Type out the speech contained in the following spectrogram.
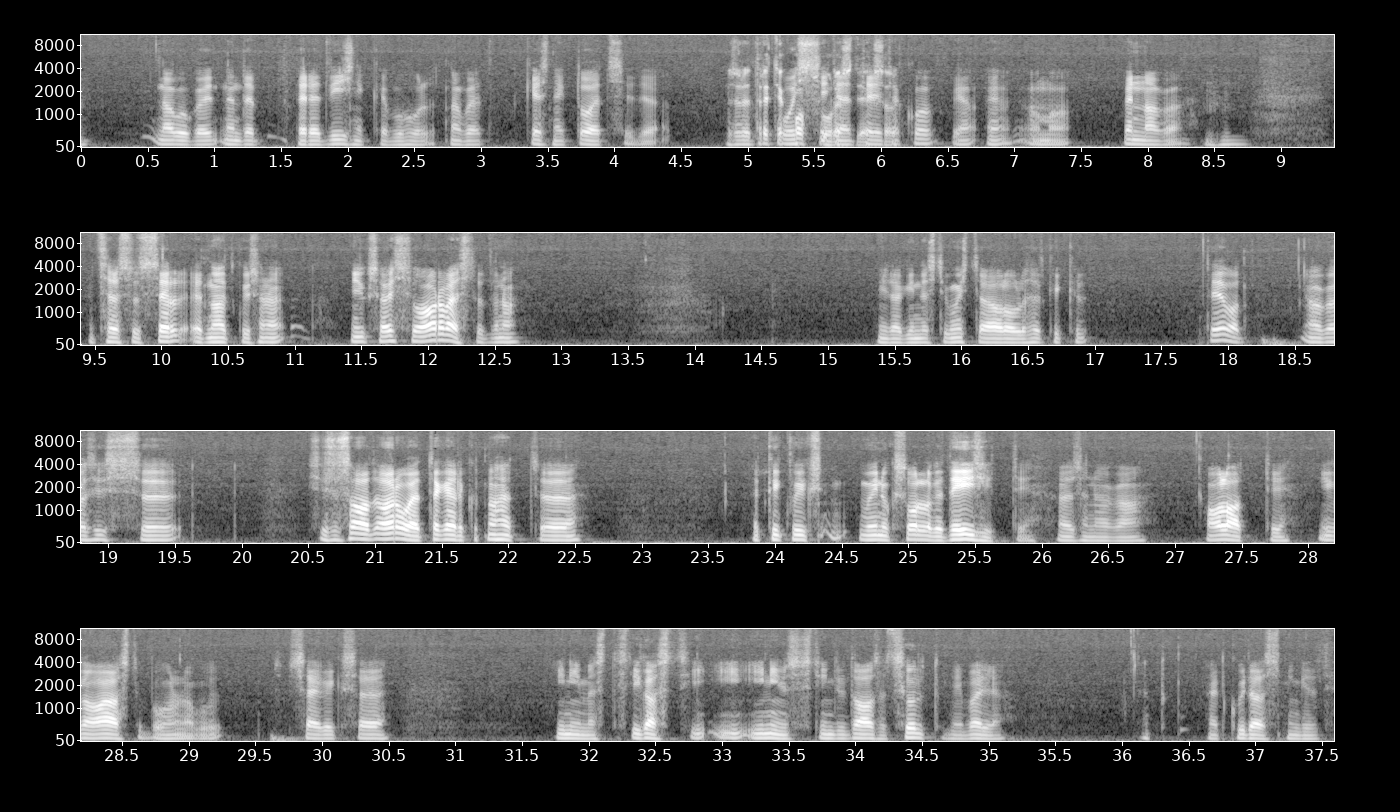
nagu ka nende peredviisnike puhul, et nagu, et kes neid toetasid ja no see oli Tretjakov suuresti, eks ole? ja, ja oma vennaga mm. -hmm et selles suhtes sel-, et noh, et kui sa niisuguseid asju arvestad noh, mida kindlasti kunstiajaloolased kõik teevad, aga siis, siis sa saad aru, et tegelikult noh, et et kõik võiks, võinuks olla ka teisiti, ühesõnaga alati, iga ajastu puhul nagu see kõik see inimestest, igast inimesest individuaalselt sõltub nii palju. et, et kuidas mingid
